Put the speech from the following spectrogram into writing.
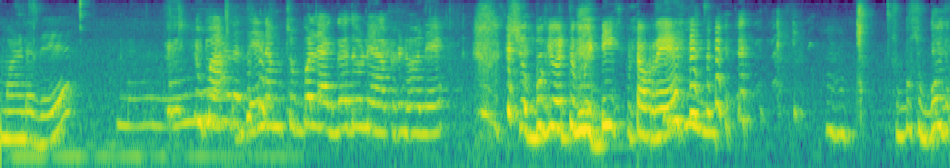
ಮಾಡದೆ. ಮಾಡದೆ ನಮ್ಮ ಚುಬ್ಬಲ್ಲಿ ಅಗ್ಗದೋಣೆ ಹಾಕೊಂಡವನೆ ಶುಬ್ಬುಗೆ ಇವತ್ತು ಮಿಡ್ಡಿ ಇಕ್ಬಿಟ್ಟವ್ರೆ. ಶುಬ್ಬು ಶುಬ್ಬು ಇದು.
